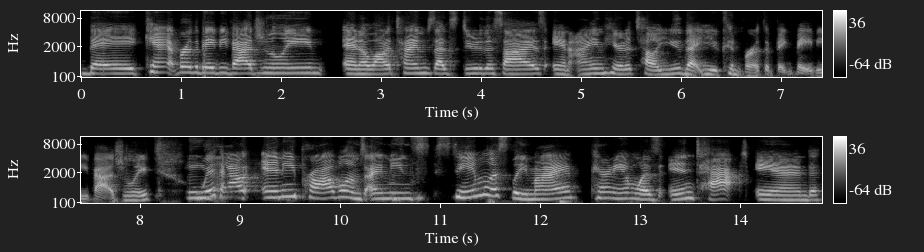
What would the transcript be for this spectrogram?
they can't birth the baby vaginally and a lot of times that's due to the size. And I am here to tell you that you can birth a big baby vaginally yeah. without any problems. I mean, mm-hmm. seamlessly, my perineum was intact. And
